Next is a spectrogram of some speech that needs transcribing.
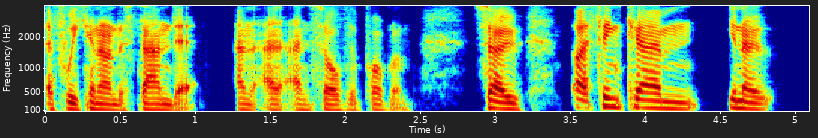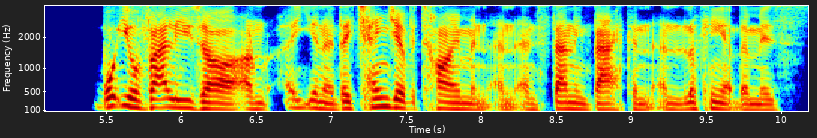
if we can understand it and and, and solve the problem. So I think um, you know what your values are, and uh, you know they change over time, and and, and standing back and, and looking at them is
